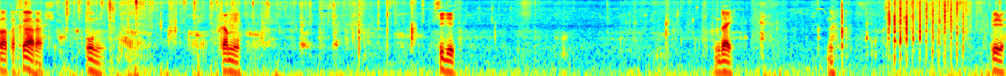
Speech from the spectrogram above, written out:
Злата, хорошо. Умница. Ко мне. Сидеть. Дай. На. Вперед.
